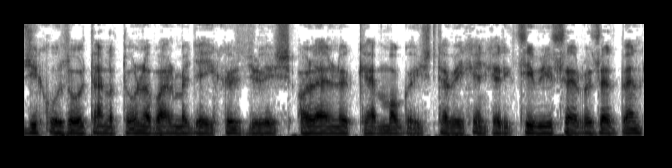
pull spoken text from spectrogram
Zsikó Zoltán, a Tolnavár megyei közgyűlés alelnöke maga is tevékenykedik civil szervezetben,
